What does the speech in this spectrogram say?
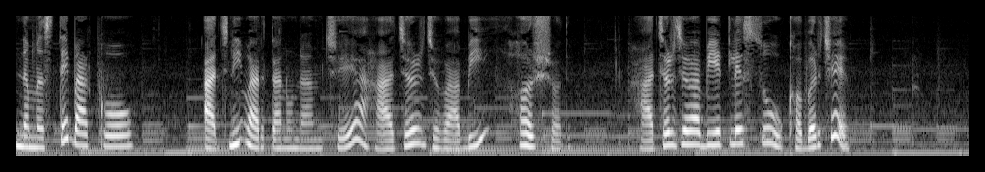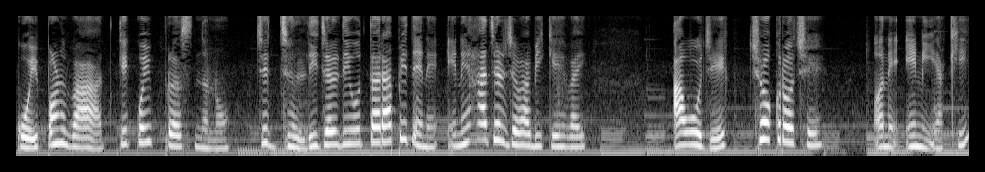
નમસ્તે બાળકો. આજની વાર્તાનું નામ છે હાજર જવાબી હર્ષદ. હાજર જવાબી એટલે શું ખબર છે? કોઈ પણ વાત કે કોઈ પ્રશ્નનો જે જલ્દી જલ્દી ઉત્તર આપી દે ને એને હાજર જવાબી કહેવાય. આવો જ એક છોકરો છે અને એની આખી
